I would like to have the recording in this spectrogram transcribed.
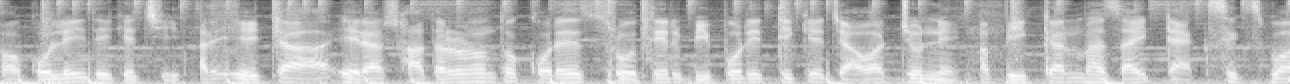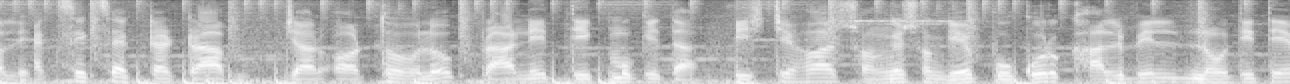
সকলেই দেখেছি। আর এটা এরা সাধারণত করে স্রোতের বিপরীত দিকে যাওয়ার জন্য। বিজ্ঞান ভাষায় ট্যাক্সিক্স বলে। ট্যাক্সিক্স একটা ট্রাম, যার অর্থ হলো প্রাণীর দিকমুখিতা। বৃষ্টি হওয়ার সঙ্গে সঙ্গে পুকুর, খালবিল, নদীতে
